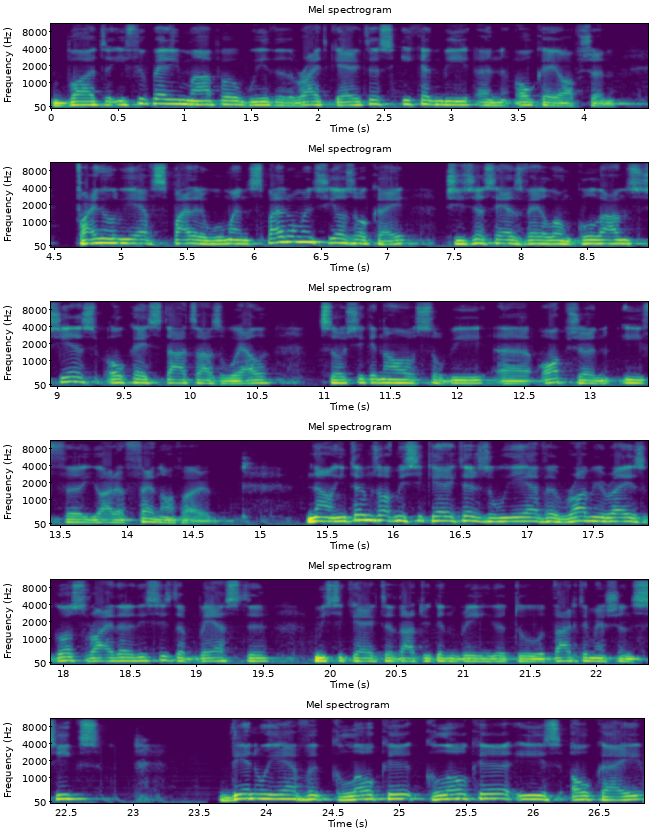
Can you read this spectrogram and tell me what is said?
but if you pair him up with the right characters, he can be an okay option. Finally, we have Spider-Woman. Spider-Woman, she is okay. She just has very long cooldowns. She has okay stats as well, so she can also be an option if uh, you are a fan of her. Now, in terms of Mystic characters, we have uh, Robbie Reyes Ghost Rider. This is the best uh, Mystic character that you can bring to Dark Dimension 6. Then we have Cloak. Cloak is okay.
